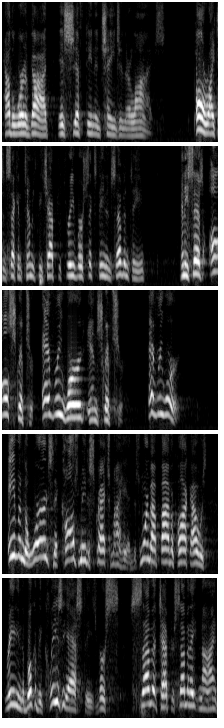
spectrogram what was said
how the Word of God is shifting and changing their lives. Paul writes in 2 Timothy chapter 3 verse 16 and 17 and he says all scripture every word in scripture every word even the words that caused me to scratch my head this morning about 5 o'clock i was reading the book of ecclesiastes verse 7 chapter 7 8 9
